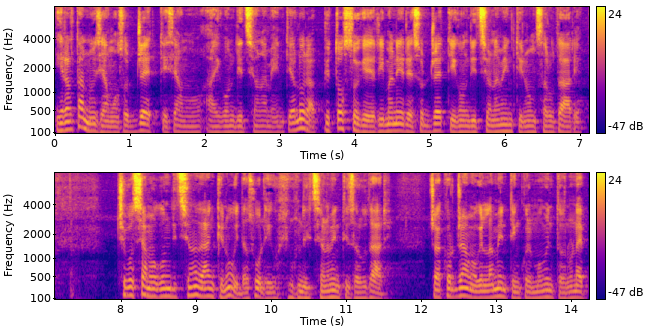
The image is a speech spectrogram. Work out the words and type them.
in realtà noi siamo soggetti, siamo ai condizionamenti, allora piuttosto che rimanere soggetti ai condizionamenti non salutari, ci possiamo condizionare anche noi da soli con i condizionamenti salutari. Ci accorgiamo che la mente in quel momento non è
